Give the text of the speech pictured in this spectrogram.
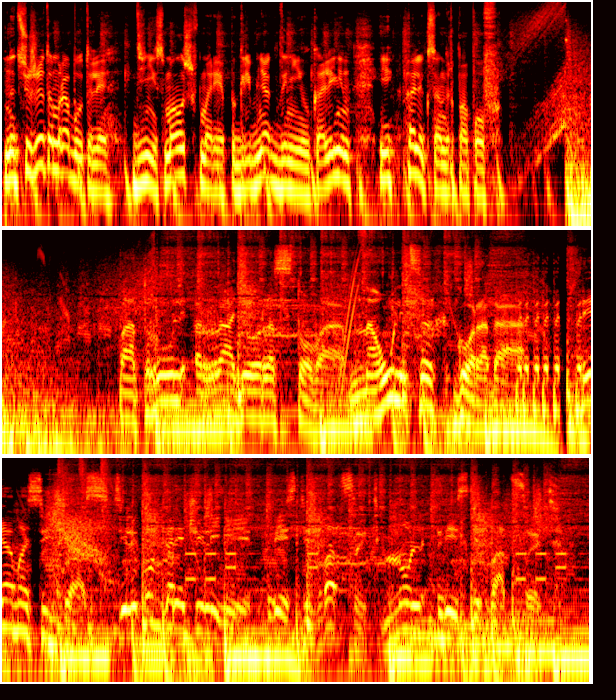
Над сюжетом работали Денис Малышев, Мария Погребняк, Даниил Калинин и Александр Попов. Патруль радио Ростова. На улицах города. Прямо сейчас. Телефон горячей линии 220 0220.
